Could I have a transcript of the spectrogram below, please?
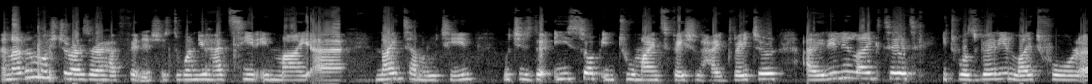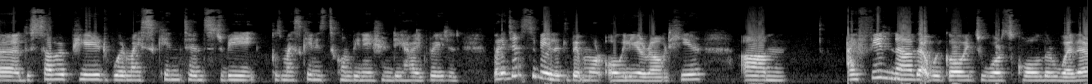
Another moisturizer I have finished is the one you had seen in my uh, nighttime routine which is the Aesop in Two Minds Facial Hydrator. I really liked it. It was very light for uh, the summer period where my skin tends to be, because my skin is combination dehydrated, but it tends to be a little bit more oily around here. Um, I feel now that we're going towards colder weather,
